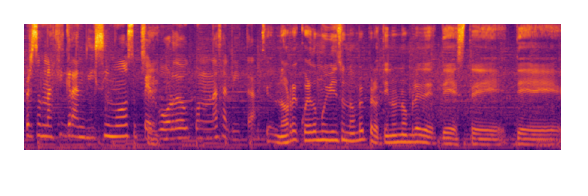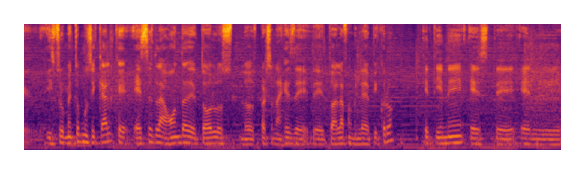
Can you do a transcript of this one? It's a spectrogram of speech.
personaje grandísimo, súper Sí. gordo, con unas alitas. No recuerdo muy bien su nombre, pero tiene un nombre de, de este de instrumento musical, que esa es la onda de todos los, los personajes de, de toda la familia de Picoro, que tiene este el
